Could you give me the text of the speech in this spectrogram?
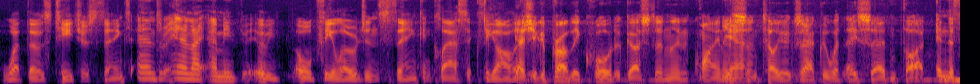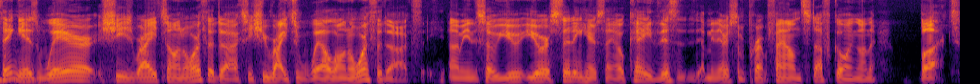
what those teachers think, and and I, I mean I mean old theologians think and classic theology. Yeah, she could probably quote Augustine and Aquinas Yeah. and tell you exactly what they said and thought. and the thing is, where she writes on orthodoxy, she writes well on orthodoxy. I mean, so you you're sitting here saying, okay, this is. I mean, there's some profound stuff going on there, but,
